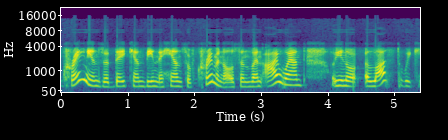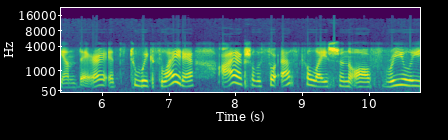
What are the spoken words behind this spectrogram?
Ukrainians that they can be in the hands of criminals. And when I went, you know, last weekend there, it's two weeks later, I actually saw escalation of really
